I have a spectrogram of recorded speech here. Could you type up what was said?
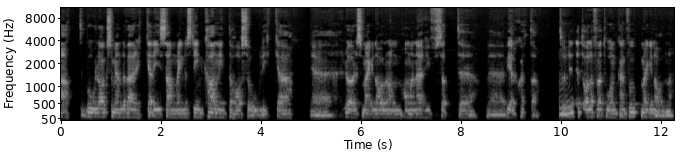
att bolag som ändå verkar i samma industrin kan inte ha så olika eh, rörelsemarginaler om, om man är hyfsat eh, eh välskötta. Så mm. det, det talar för att H&M kan få upp marginalerna.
